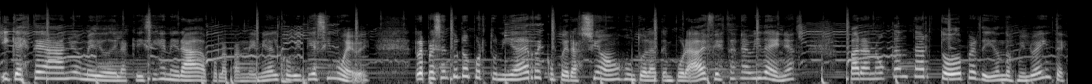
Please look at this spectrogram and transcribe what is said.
y que este año, en medio de la crisis generada por la pandemia del COVID-19, representa una oportunidad de recuperación junto a la temporada de fiestas navideñas para no cantar todo perdido en 2020.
